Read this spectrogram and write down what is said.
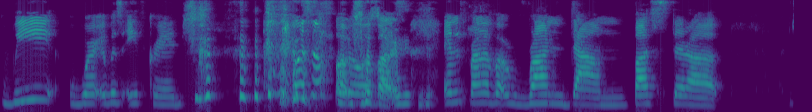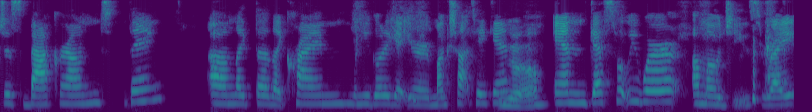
we were. It was eighth grade. there was a photo so of sorry. us in front of a rundown, busted up, just background thing. Um, like the like crime when you go to get your mugshot taken. Girl. And guess what we were? Emojis, right?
